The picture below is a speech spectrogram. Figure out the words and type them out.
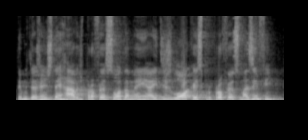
Tem muita gente que tem raiva de professor também, aí desloca isso para o professor. Mas enfim,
